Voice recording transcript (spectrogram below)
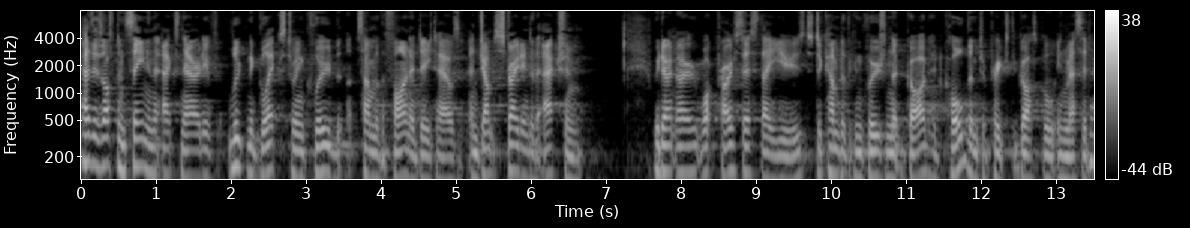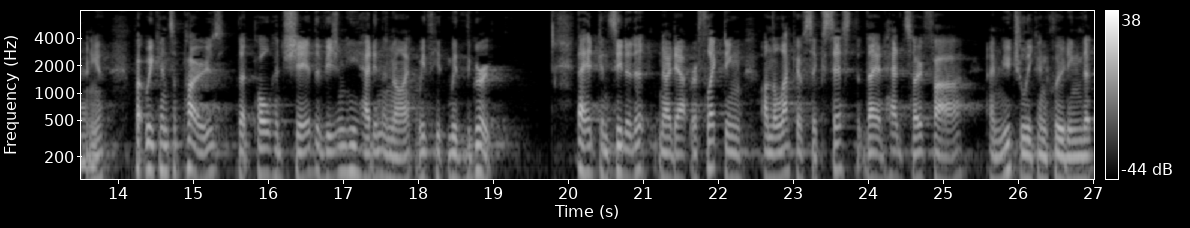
As is often seen in the Acts narrative, Luke neglects to include some of the finer details and jumps straight into the action. We don't know what process they used to come to the conclusion that God had called them to preach the gospel in Macedonia, but we can suppose that Paul had shared the vision he had in the night with, with the group. They had considered it, no doubt reflecting on the lack of success that they had had so far, and mutually concluding that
